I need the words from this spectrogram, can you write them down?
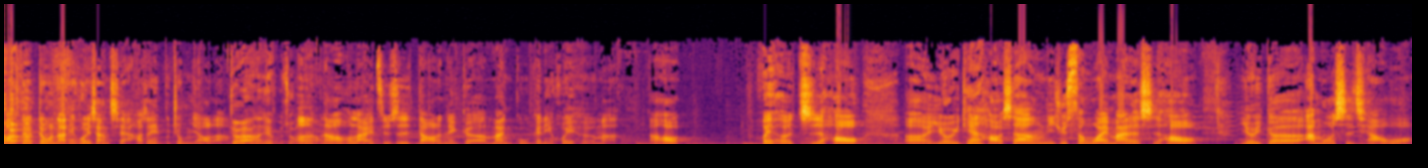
吧，等 等我哪天回想起来，好像也不重要啦。对啊，那个也不重要。嗯，然后后来就是到了那个曼谷跟你会合嘛，然后会合之后，呃，有一天好像你去送外卖的时候，有一个按摩师敲我。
